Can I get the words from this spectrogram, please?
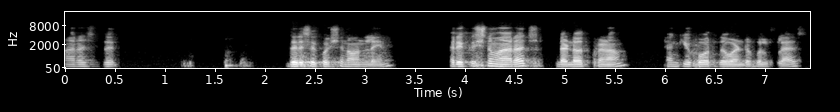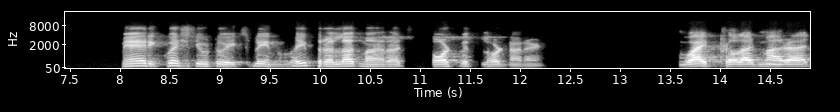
Maharaj, there, there is a question online. Hare Krishna Maharaj, Dandavat Pranam. Thank you for the wonderful class. May I request you to explain why Prahlad Maharaj fought with Lord Narayan? Why Prahlad Maharaj?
